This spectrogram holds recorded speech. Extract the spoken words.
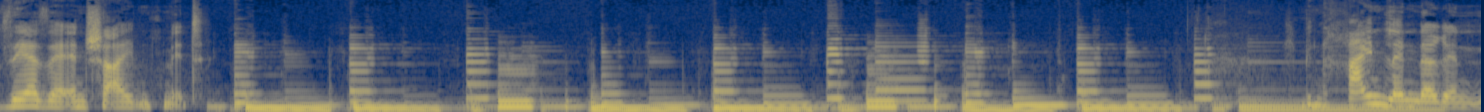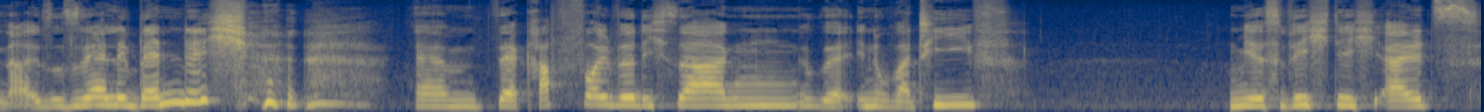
sehr, sehr entscheidend mit. Ich bin Rheinländerin, also sehr lebendig. Ähm, sehr kraftvoll, würde ich sagen, sehr innovativ. Mir ist wichtig, als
